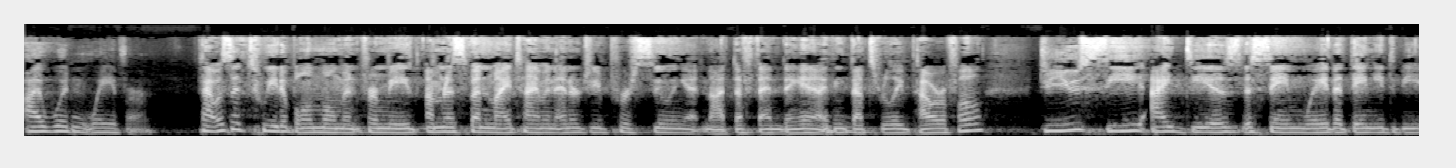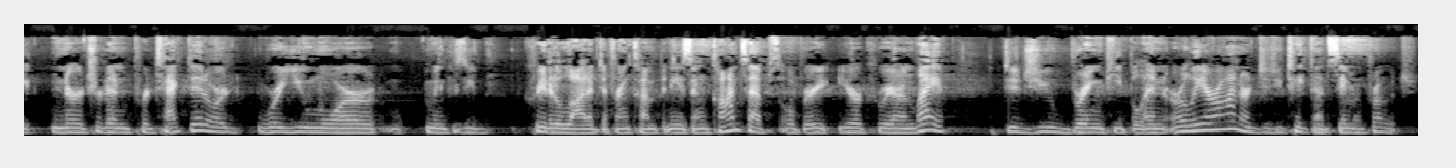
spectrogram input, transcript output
I wouldn't waver. That was a tweetable moment for me. I'm going to spend my time and energy pursuing it, not defending it. I think that's really powerful. Do you see ideas the same way that they need to be nurtured and protected? Or were you more, I mean, because you created a lot of different companies and concepts over your career and life. Did you bring people in earlier on or did you take that same approach?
